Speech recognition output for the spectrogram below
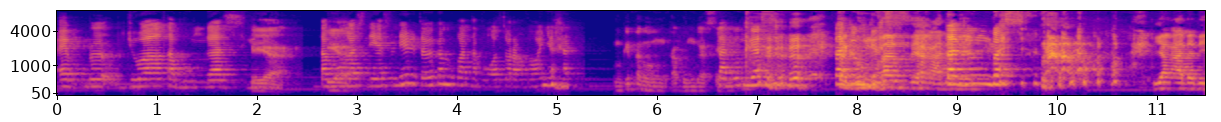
eh jual tabung gas gitu. Iya. Tabung iya. gas dia sendiri tapi kan bukan tabung gas orang tuanya kan. Mungkin tanggung tabung gas ya. Tabung gas. Tabung tabung gas gas. yang ada di Tabung gas. yang ada di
